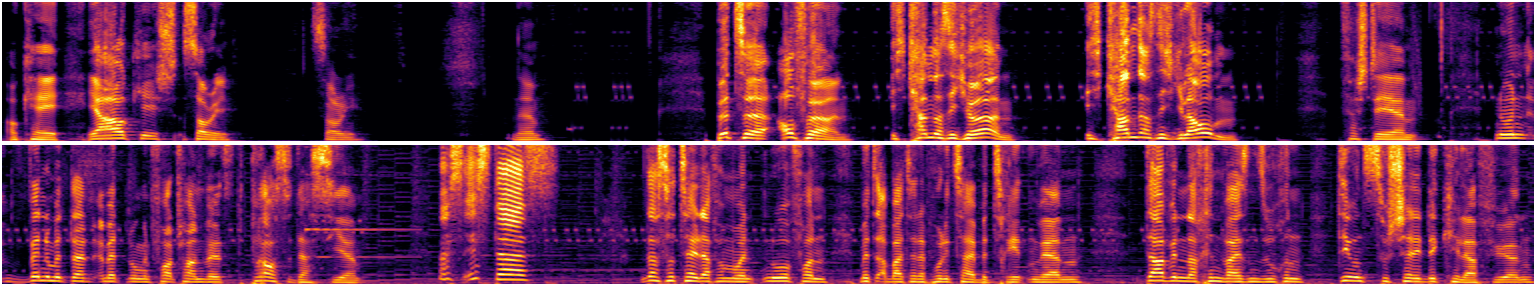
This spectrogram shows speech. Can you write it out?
Okay, ja, okay, sorry. Sorry. Ne? Bitte, aufhören! Ich kann das nicht hören! Ich kann das nicht glauben! Verstehe. Nun, wenn du mit deinen Ermittlungen fortfahren willst, brauchst du das hier. Was ist das? Das Hotel darf im Moment nur von Mitarbeitern der Polizei betreten werden, da wir nach Hinweisen suchen, die uns zu Shelly the Killer führen.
